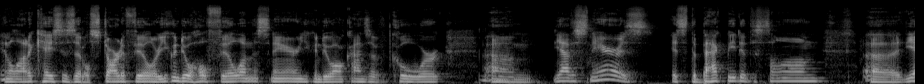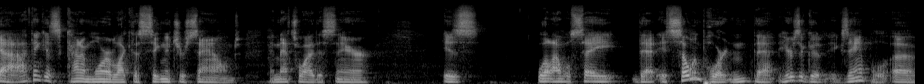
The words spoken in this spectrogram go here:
in a lot of cases, it'll start a fill, or you can do a whole fill on the snare. You can do all kinds of cool work. Um, yeah, the snare is it's the backbeat of the song. Uh, yeah, I think it's kind of more like a signature sound, and that's why the snare is. Well, I will say that it's so important that here's a good example, uh,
